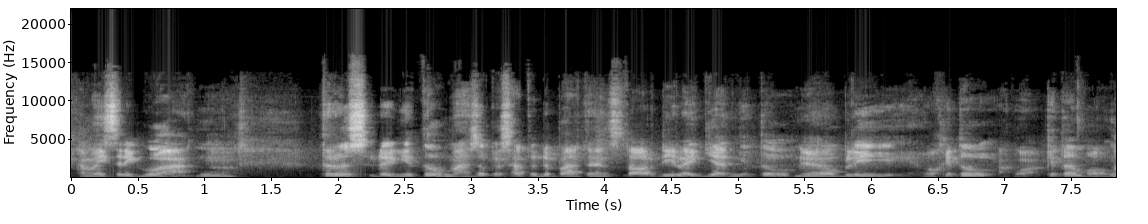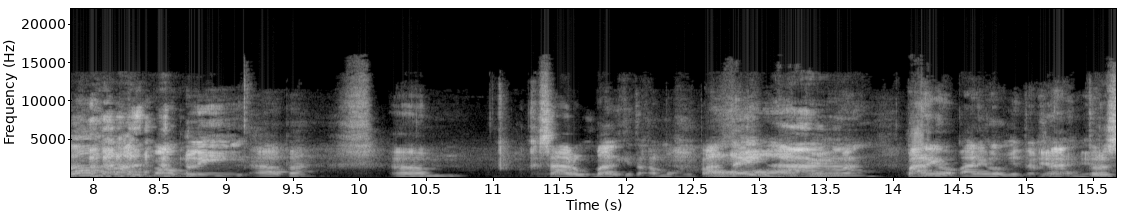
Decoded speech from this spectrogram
sama istri gua. Hmm. Terus udah gitu masuk ke satu department store di Legian gitu. Iya. Mau beli waktu itu kita mau nggak nggak, mau beli apa ke sarung Bali kita kan mau ke pantai Oh, Ah, oke. Pareo pareo gitu Iya, kan. iya. terus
